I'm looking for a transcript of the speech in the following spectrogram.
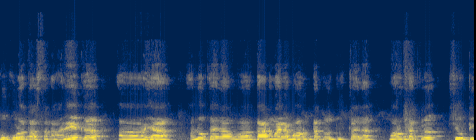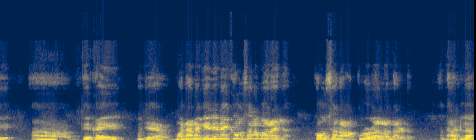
गोकुळात असताना अनेक ह्या लोकायला दानवायला मारून टाकलं दुष्टायला मारून टाकलं. शेवटी ते काही म्हणजे मनानं गेले नाही कंसाला मारायला. कंसानं अक्रूराला धाडलं. धाडलं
